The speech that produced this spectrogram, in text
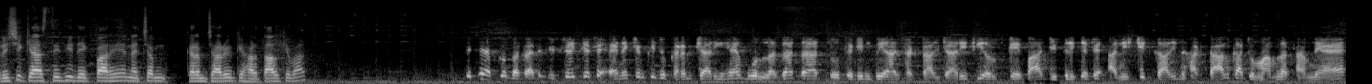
ऋषि, क्या स्थिति देख पा रहे हैं एनएचएम कर्मचारियों की हड़ताल के बाद? देखिए, आपको बता दें, जिस तरीके से एनएचएम के जो कर्मचारी हैं, वो लगातार चौथे दिन भी आज हड़ताल जारी थी और उसके बाद जिस तरीके से अनिश्चितकालीन हड़ताल का जो मामला सामने आया है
